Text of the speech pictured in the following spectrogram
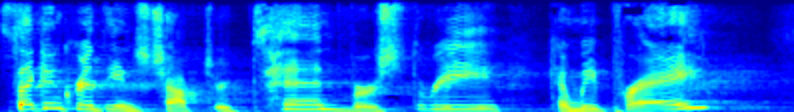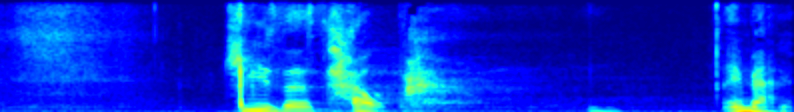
Second Corinthians chapter 10 verse 3. Can we pray? Jesus help. Amen.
